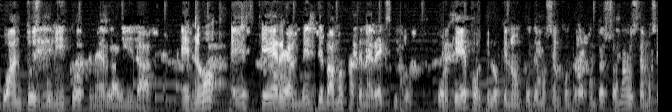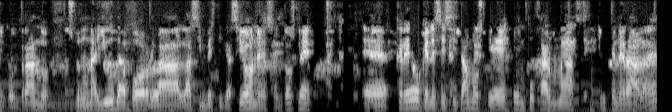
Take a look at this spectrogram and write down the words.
cuánto es bonito tener la unidad, eh, no, es que realmente vamos a tener éxito. ¿Por qué? Porque lo que no podemos encontrar con personas lo estamos encontrando, son una ayuda por la, las investigaciones, entonces eh, creo que necesitamos que empujar más en general ¿eh?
